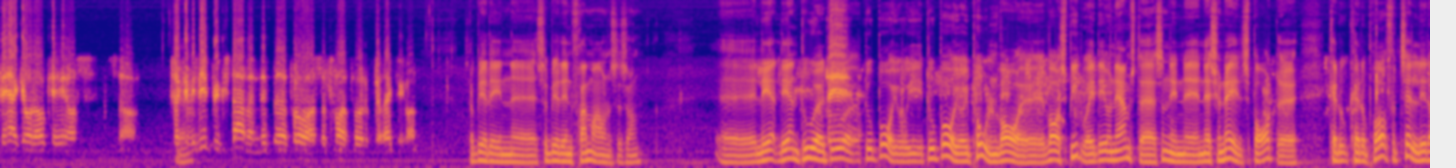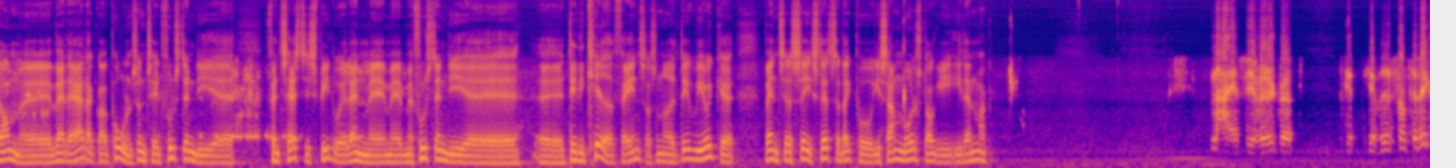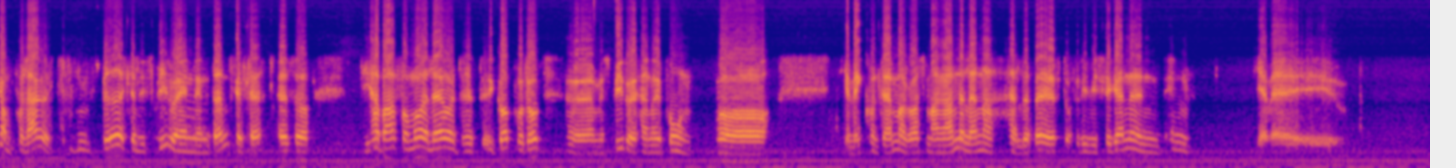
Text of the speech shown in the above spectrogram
det har gjort okay også. Så Så kan vi lige bygge starten lidt bedre på, og så tror jeg på, at det bliver rigtig godt. Så bliver det en, øh, så bliver det en fremragende sæson. Øh, Leon, du, øh, du, du, bor jo i, du bor jo i Polen, hvor, øh, hvor Speedway det er jo nærmest er sådan en øh, national sport. Øh, kan, du, kan du prøve at fortælle lidt om, øh, hvad det er, der gør Polen sådan til et fuldstændig øh, fantastisk Speedway-land med, med, med fuldstændig øh, øh, dedikerede fans og sådan noget? Det er vi jo ikke øh, vant til at se, slet slet ikke på, i samme målstok i, i Danmark. Nej, altså jeg ved ikke, hvad... Jeg, jeg ved sådan set ikke, om polakker bedre kan lide Speedway end dansker kan. Altså, de har bare formået at lave et, et, et godt produkt øh, med Speedway hernede i Polen, hvor jamen ikke kun Danmark, også mange andre lande halter bagefter, fordi vi skal gerne en, en ja, hvad,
